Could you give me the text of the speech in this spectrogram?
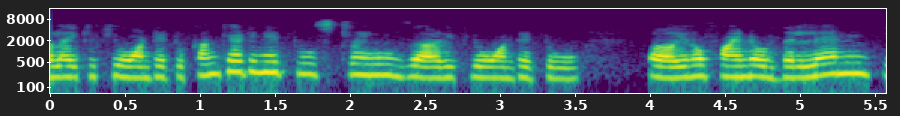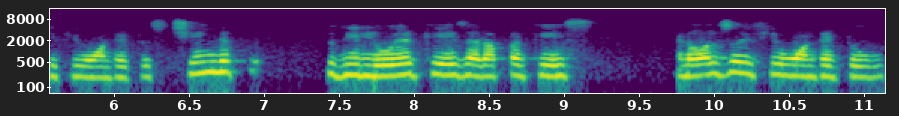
like if you wanted to concatenate two strings or if you wanted to uh, you know find out the length if you wanted to change it to the lowercase or uppercase and also if you wanted to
